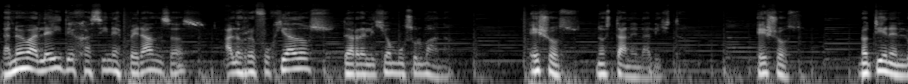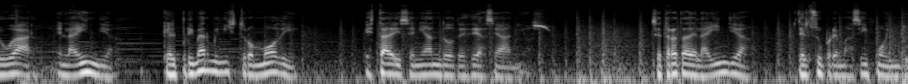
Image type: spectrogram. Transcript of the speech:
La nueva ley deja sin esperanzas a los refugiados de religión musulmana. Ellos no están en la lista. Ellos no tienen lugar en la India que el primer ministro Modi está diseñando desde hace años. Se trata de la India del supremacismo hindú.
